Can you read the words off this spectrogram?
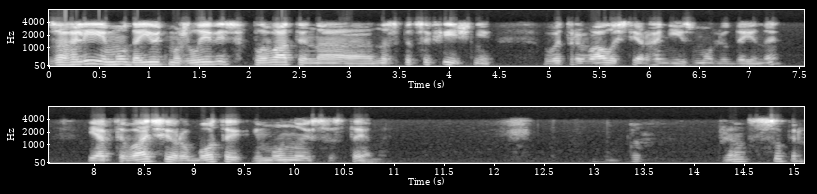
Взагалі йому дають можливість впливати на неспецифічні витривалості організму людини і активацію роботи імунної системи. Прям супер.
